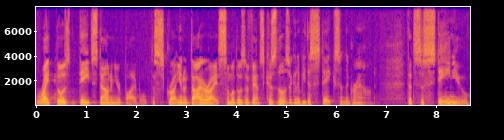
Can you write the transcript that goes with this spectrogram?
Write those dates down in your Bible. Describe, you know, diarize some of those events because those are going to be the stakes in the ground that sustain you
